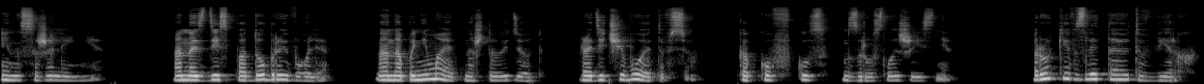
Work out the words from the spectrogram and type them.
и на сожаление. Она здесь по доброй воле. Она понимает, на что идет, ради чего это все, каков вкус взрослой жизни. Руки взлетают вверх,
